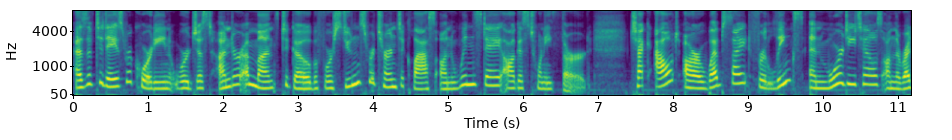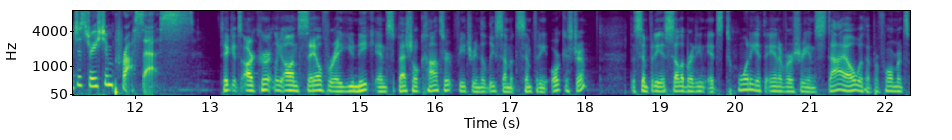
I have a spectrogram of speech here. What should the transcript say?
As of today's recording, we're just under a month to go before students return to class on Wednesday, August 23rd. Check out our website for links and more details on the registration process. Tickets are currently on sale for a unique and special concert featuring the Lee Summit Symphony Orchestra. The symphony is celebrating its 20th anniversary in style with a performance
